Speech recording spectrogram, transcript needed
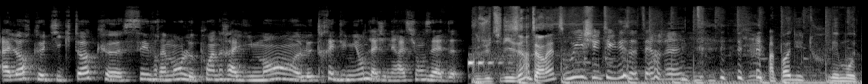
alors que TikTok, euh, c'est vraiment le point de ralliement, le trait d'union de la génération Z. Vous utilisez Internet? Oui, j'utilise Internet. ah, pas du tout. Les mots de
